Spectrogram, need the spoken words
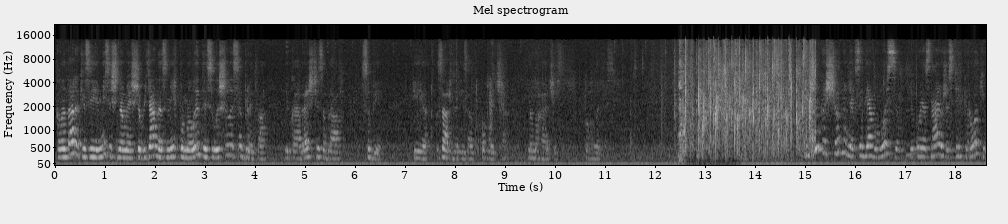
Календарики з її місячними, щоб я не зміг помилитись, лишилася бритва, яку я врешті забрав собі. І завжди різав обличчя, намагаючись поголитись. З як земля волоссям, яку я знаю вже стільки років,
